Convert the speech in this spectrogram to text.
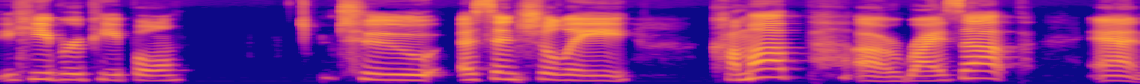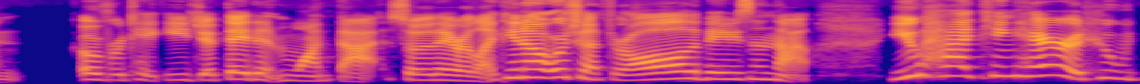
the hebrew people to essentially come up uh, rise up and overtake Egypt. They didn't want that. So they were like, you know, we're just going to throw all the babies in the Nile. You had King Herod, who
